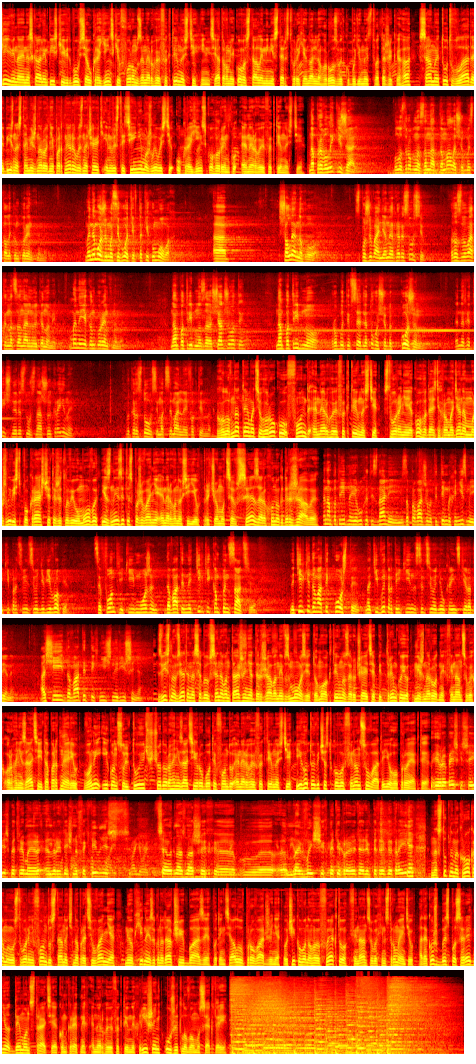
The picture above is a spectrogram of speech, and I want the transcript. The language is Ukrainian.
Києві на НСК Олімпійській відбувся український форум з енергоефективності, ініціатором якого стали Міністерство регіонального розвитку, будівництва та ЖКГ. Саме тут влада, бізнес та міжнародні партнери визначають інвестиційні можливості українського ринку енергоефективності. На превеликий жаль, було зроблено занадто мало, щоб ми стали конкурентними. Ми не можемо сьогодні в таких умовах шаленого споживання енергоресурсів розвивати національну економіку. Ми не є конкурентними. Нам потрібно заощаджувати, нам потрібно робити все для того, щоб кожен енергетичний ресурс нашої країни використовувався максимально ефективно. Головна тема цього року фонд енергоефективності, створення якого дасть громадянам можливість покращити житлові умови і знизити споживання енергоносіїв. Причому це все за рахунок держави. Нам потрібно і рухатись далі і запроваджувати ті механізми, які працюють сьогодні в Європі. Це фонд, який може давати не тільки компенсацію, не тільки давати кошти на ті витрати, які несуть сьогодні українські родини, а ще й давати технічні рішення. Звісно, взяти на себе все навантаження держава не в змозі, тому активно заручається підтримкою міжнародних фінансових організацій та партнерів. Вони і консультують щодо організації роботи фонду енергоефективності, і готові частково фінансувати його проекти. Європейський Союз підтримує енергетичну ефективність. Це одна з наших е, е, найвищих п'яти пріоритетів підтримки країни. Наступними кроками у створенні фонду стануть напрацювання необхідної законодавчої бази, потенціалу впровадження, очікуваного ефекту фінансових інструментів, а також безпосередньо демонстрація конкретних енергоефективних рішень у житловому секторі.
